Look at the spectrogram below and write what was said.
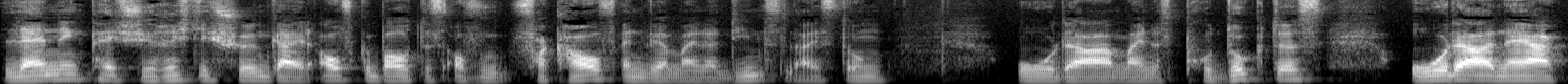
Landingpage, die richtig schön geil aufgebaut ist auf dem Verkauf, entweder meiner Dienstleistung oder meines Produktes. Oder, naja,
